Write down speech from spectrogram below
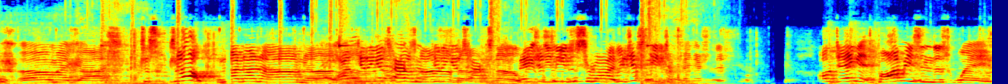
Oh my gosh. Just no! No, no, no, no. I'm getting attacked. No, I'm getting attacked. No, They just need to survive. We just need to finish this. Oh, dang it. Bombie's in this wave.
